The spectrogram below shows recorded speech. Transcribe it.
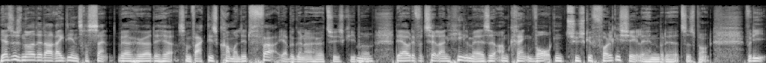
Jeg synes, noget af det, der er rigtig interessant ved at høre det her, som faktisk kommer lidt før jeg begynder at høre tysk hiphop, mm. Det er jo, det fortæller en hel masse omkring, hvor den tyske folkesjæl er henne på det her tidspunkt. Fordi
